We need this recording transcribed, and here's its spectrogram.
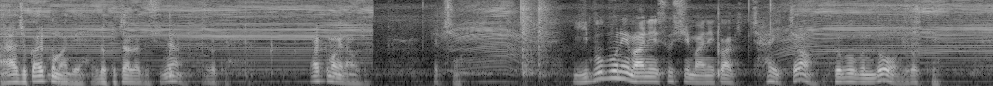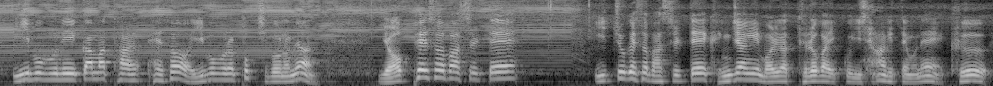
아주 깔끔하게 이렇게 잘라주시면 이렇게 깔끔하게 나오죠. 그렇지. 이 부분이 많이 숱이 많이 꽉차 있죠. 그 부분도 이렇게 이 부분이 까맣다 해서 이 부분을 푹 집어넣으면 옆에서 봤을 때 이쪽에서 봤을 때 굉장히 머리가 들어가 있고 이상하기 때문에 그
